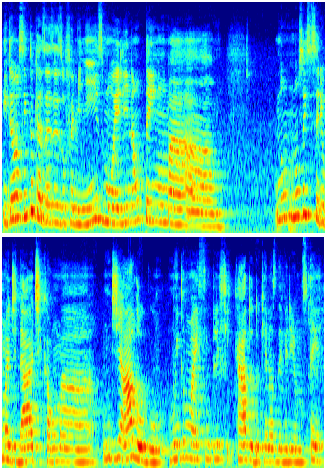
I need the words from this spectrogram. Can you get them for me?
Então eu sinto que às vezes o feminismo ele não tem uma não, não sei se seria uma didática, uma, um diálogo muito mais simplificado do que nós deveríamos ter?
